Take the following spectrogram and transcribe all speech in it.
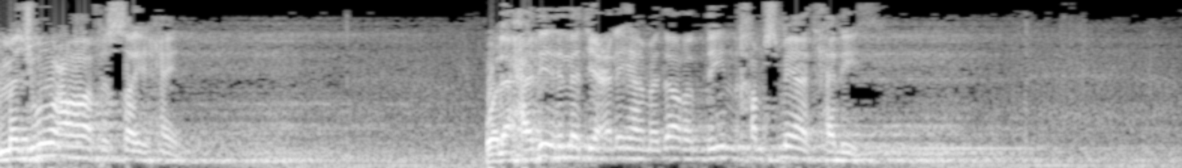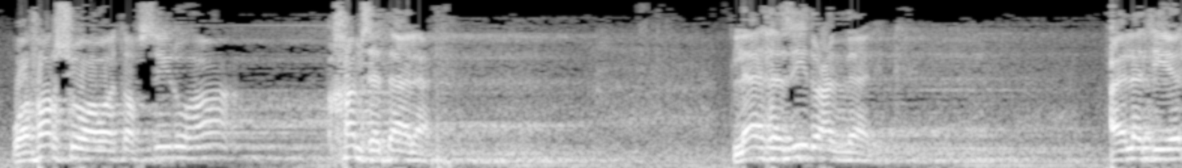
مجموعها في الصحيحين. والأحاديث التي عليها مدار الدين خمسمائة حديث. وفرشها وتفصيلها خمسة آلاف. لا تزيد عن ذلك. التي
